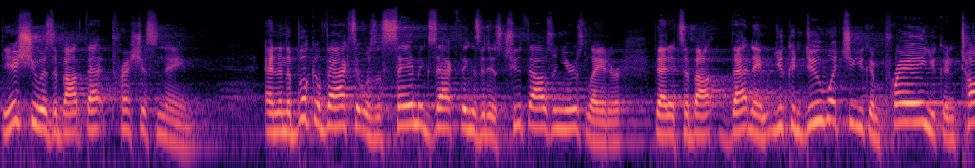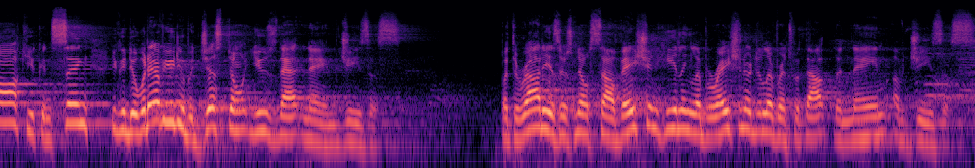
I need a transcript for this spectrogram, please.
the issue is about that precious name. And in the book of Acts, it was the same exact thing as it is 2,000 years later, that it's about that name. You can do what you, you can pray, you can talk, you can sing, you can do whatever you do, but just don't use that name, Jesus. But the reality is, there's no salvation, healing, liberation, or deliverance without the name of Jesus.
